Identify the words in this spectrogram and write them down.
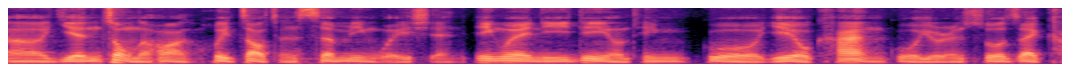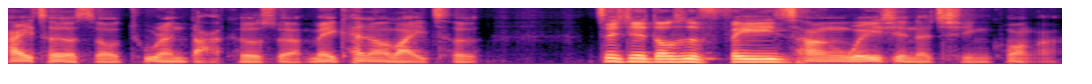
呃严重的话会造成生命危险，因为你一定有听过，也有看过，有人说在开车的时候突然打瞌睡啊，没看到来车，这些都是非常危险的情况啊。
